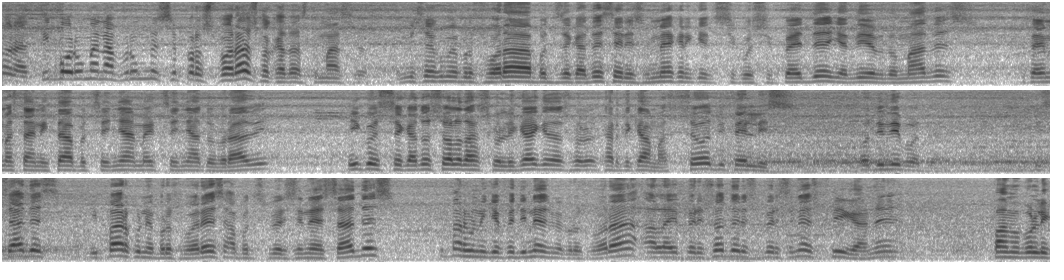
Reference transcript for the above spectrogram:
Τώρα, τι μπορούμε να βρούμε σε προσφορά στο κατάστημά σα. Εμείς έχουμε προσφορά από τις 14 μέχρι και τις 25 για δύο εβδομάδες. Που θα είμαστε ανοιχτά από τις 9 μέχρι τις 9 το βράδυ. 20% σε όλα τα σχολικά και τα χαρτικά μας. Σε ό,τι θέλει. Οτιδήποτε. Τι τσάντε υπάρχουν προσφορές από τις περσινές τσάντε. Υπάρχουν και φετινές με προσφορά, αλλά οι περισσότερες περσινές φύγανε. Πάμε πολύ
